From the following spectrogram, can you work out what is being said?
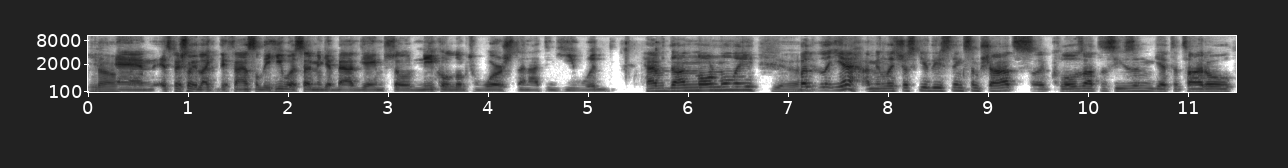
wing. No. And especially like defensively, he was having a bad game. So Neco looked worse than I think he would have done normally. Yeah. But yeah, I mean, let's just give these things some shots, uh, close out the season, get the title,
